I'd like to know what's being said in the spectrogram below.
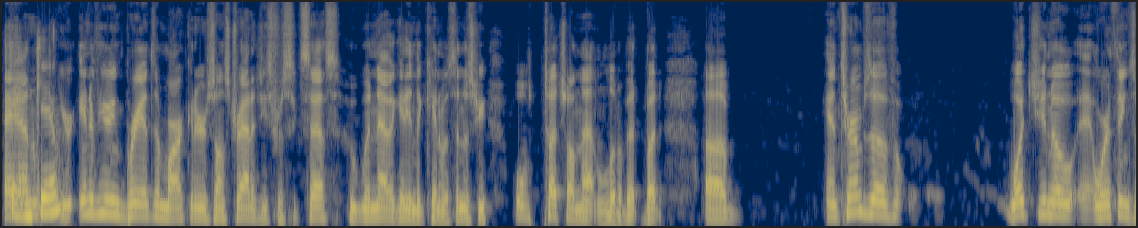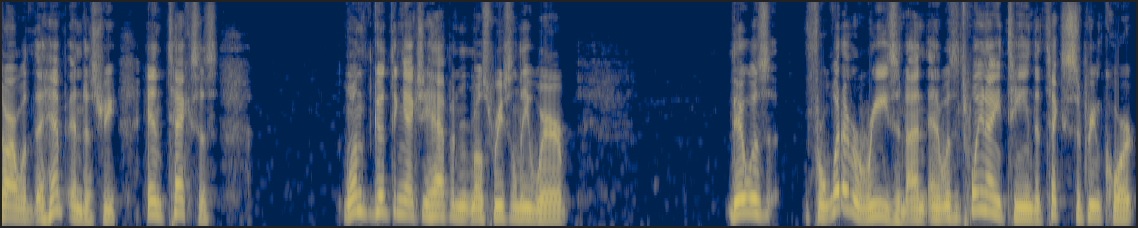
And Thank you. you're interviewing brands and marketers on strategies for success who, when navigating the cannabis industry. We'll touch on that in a little bit. But, uh, in terms of what you know, eh, where things are with the hemp industry in Texas, one good thing actually happened most recently where there was, for whatever reason, and, it was in 2019, the Texas Supreme Court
